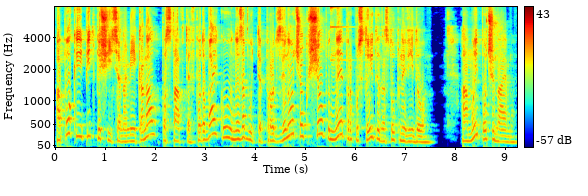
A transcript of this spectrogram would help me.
А поки підпишіться на мій канал, поставте вподобайку, не забудьте про дзвіночок, щоб не пропустити наступне відео. А ми починаємо.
